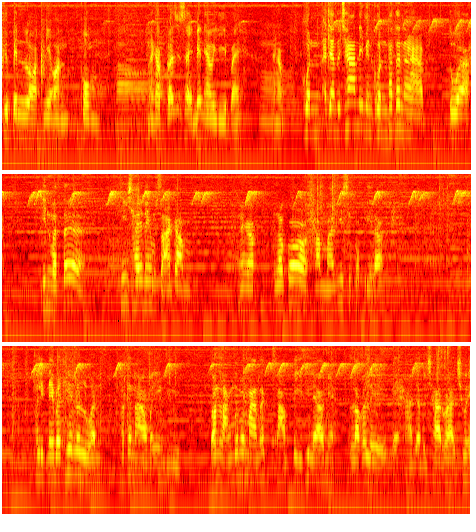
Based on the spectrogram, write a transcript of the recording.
คือเป็นหลอดนีออนกลมนะครับก็จะใส่เม็ด LED ไปนะครับคนอาจารย์ตุชาตินี่เป็นคนพัฒนาตัวอินเวอร์เตอร์ที่ใช้ในอุตสาหกรรมนะครับ แล้วก็ทำมา 20 กว่าปีแล้ว ผลิตในประเทศล้วนๆพัฒนาออกมาเองดี ตอนหลังเมื่อประมาณสักสามปีที่แล้วเนี่ย เราก็เลยไปหาอาจารย์ประชาติว่าช่วย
